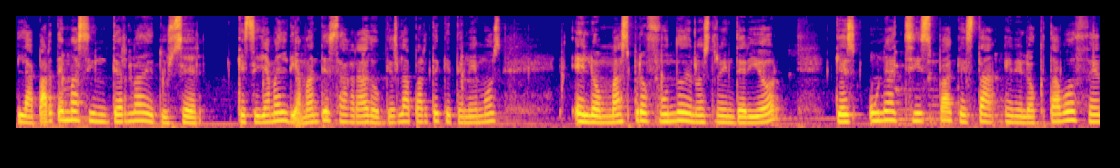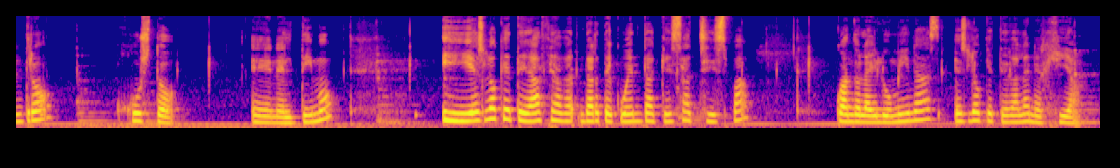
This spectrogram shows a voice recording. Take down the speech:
la parte más interna de tu ser, que se llama el diamante sagrado, que es la parte que tenemos en lo más profundo de nuestro interior, que es una chispa que está en el octavo centro, justo en el timo, y es lo que te hace darte cuenta que esa chispa, cuando la iluminas, es lo que te da la energía.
